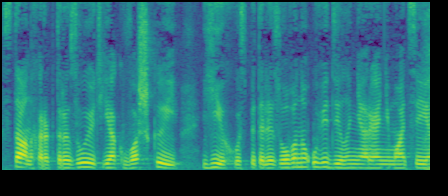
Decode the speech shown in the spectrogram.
стан характеризують як важкий. Їх госпіталізовано у відділення реанімації.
